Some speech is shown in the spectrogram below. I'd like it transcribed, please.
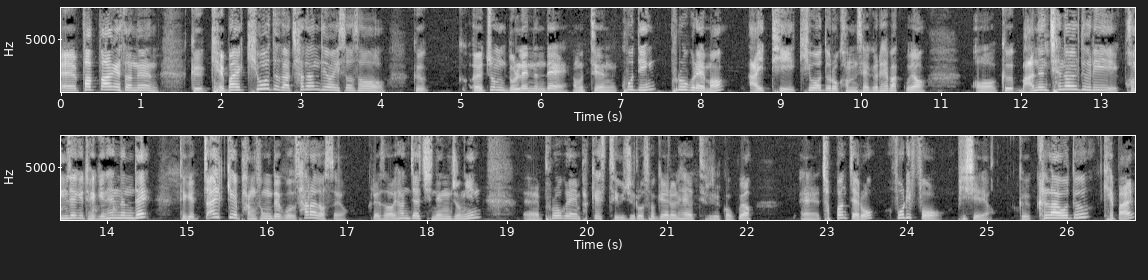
예, 팟빵에서는 그 개발 키워드가 차단되어 있어서 그좀 예, 놀랬는데 아무튼 코딩, 프로그래머, IT 키워드로 검색을 해봤고요. 어, 그 많은 채널들이 검색이 되긴 했는데 되게 짧게 방송되고 사라졌어요. 그래서 현재 진행 중인 에, 프로그램 팟캐스트 위주로 소개를 해 드릴 거고요. 에, 첫 번째로 44빛이에요. 그 클라우드 개발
